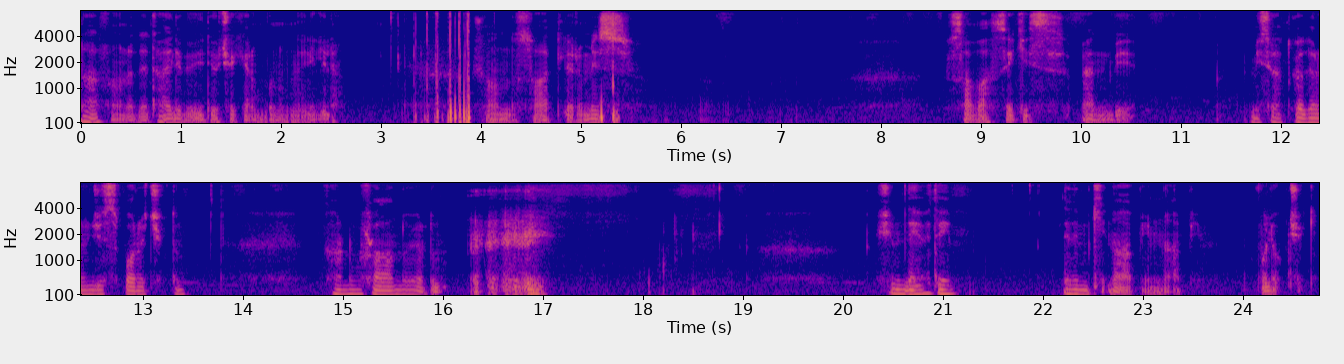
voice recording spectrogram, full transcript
daha sonra detaylı bir video çekerim bununla ilgili. Şu anda saatlerimiz sabah 8. Ben bir bir saat kadar önce spora çıktım. Karnımı falan doyurdum. Şimdi evdeyim. Dedim ki ne yapayım ne yapayım. Vlog çek.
